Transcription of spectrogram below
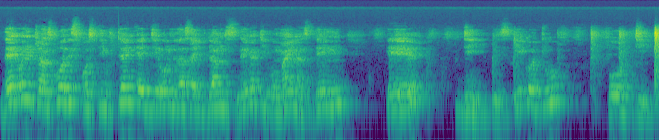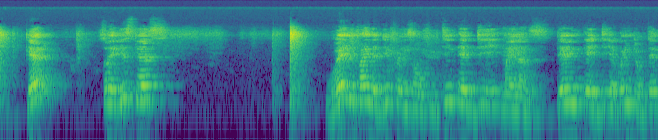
Then when you transpose this positive 10 ad on the other side becomes negative or minus 10 a d is equal to 40 okay so in this case when you find the difference of 15 ad minus 10 ad you're going to obtain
